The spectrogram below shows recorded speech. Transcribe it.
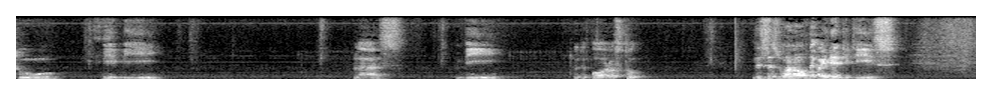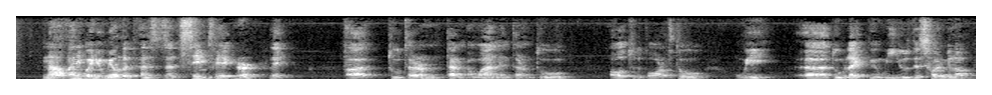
2ab plus b to the power of 2. This is one of the identities. Now any binomial that has the same figure, like uh, two term, term 1 and term 2, all to the power of 2, we uh, do like we use this formula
